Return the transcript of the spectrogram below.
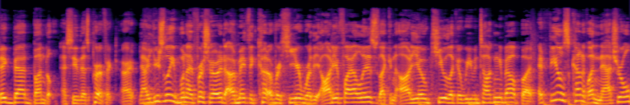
Big Bad Bundle. I see that's perfect. All right. Now, usually when I first started, I would make the cut over here where the audio file is, like an audio cue like we've been talking about, but it feels kind of unnatural,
